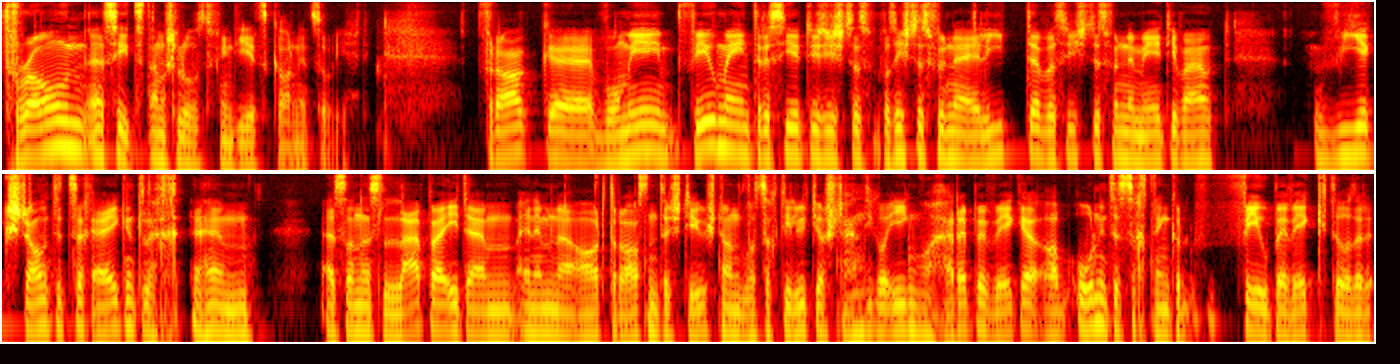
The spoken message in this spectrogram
Throne äh, sitzt am Schluss, finde ich jetzt gar nicht so wichtig. Die Frage, die äh, mich viel mehr interessiert, ist, ist das, was ist das für eine Elite, was ist das für eine Medienwelt? Wie gestaltet sich eigentlich ähm, so ein Leben in, dem, in einer Art rasenden Stillstand, wo sich die Leute ja ständig auch irgendwo herbewegen, aber ohne dass sich dann viel bewegt. Oder,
